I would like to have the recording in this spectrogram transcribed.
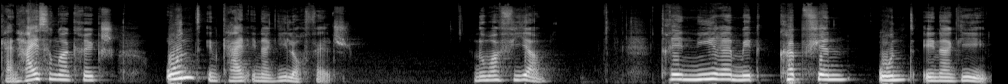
kein Heißhunger kriegst und in kein Energieloch fällst. Nummer 4. Trainiere mit Köpfchen und Energie.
